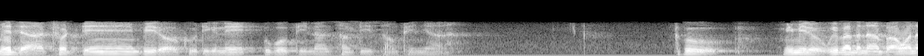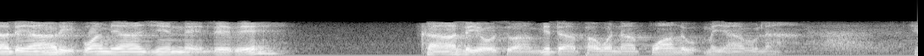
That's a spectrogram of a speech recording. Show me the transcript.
မေတ္တာထွတ်တင်ပြီးတော့အခုဒီကနေ့ဥပုသ္တိလစောင့်တည်ဆောင်ထင်ညာအခုမိမိတို့ဝိပဿနာဘာဝနာတရားတွေပွားများရင်းနဲ့လည်းပဲခါလျော်စွာမေတ္တာဘာဝနာပွားလို့မရဘူးလားရ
